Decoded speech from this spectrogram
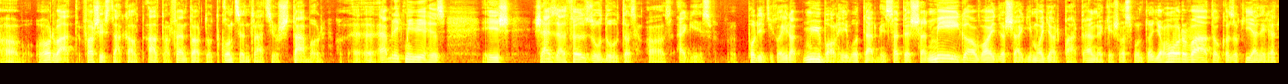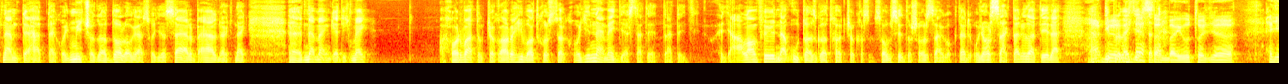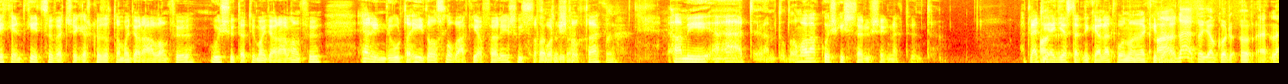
a horvát fasiszták által fenntartott koncentrációs tábor emlékművéhez, és és ezzel fölzódult az, az egész politika irat, műbalhé volt természetesen, még a vajdasági magyar párt elnök és azt mondta, hogy a horvátok azok ilyeneket nem tehetnek, hogy micsoda dolog ez, hogy a szerb elnöknek eh, nem engedik meg. a horvátok csak arra hivatkoztak, hogy nem egyeztetett, tehát egy egy államfő nem utazgathat csak a szomszédos országok, ter- vagy ország területére. Hát most eszembe jut, hogy egyébként két szövetséges között a magyar államfő, új sütetű magyar államfő elindult a hídon Szlovákia felé, és visszafordították. Pontosan. Ami, hát nem tudom, akkor is kiszerűségnek tűnt. Hát lehet, hogy a, egyeztetni kellett volna neki. De a, hát... Lehet, hogy akkor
